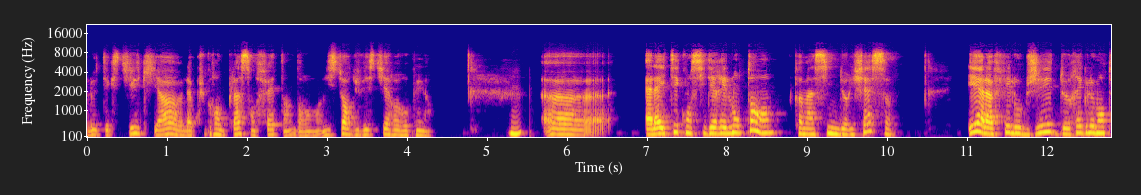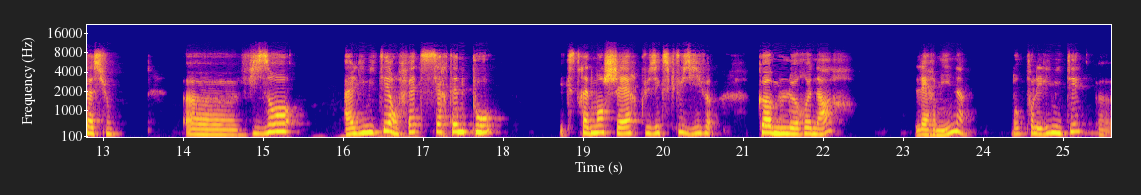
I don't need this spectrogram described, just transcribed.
le textile qui a la plus grande place en fait hein, dans l'histoire du vestiaire européen. Mmh. elle a été considérée longtemps hein, comme un signe de richesse et elle a fait l'objet de réglementations euh, visant à limiter en fait certaines peaux extrêmement chères, plus exclusives, comme le renard, l'hermine, donc pour les limiter euh,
